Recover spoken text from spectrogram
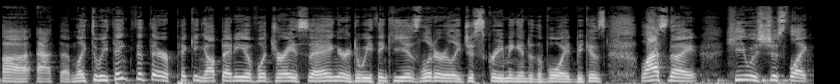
uh, at them. Like, do we think that they're picking up any of what Dre is saying, or do we think he is literally just screaming into the void? Because last night he was just like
